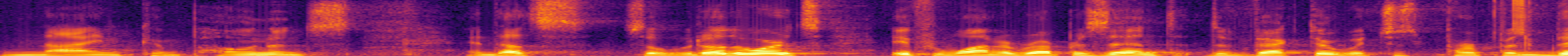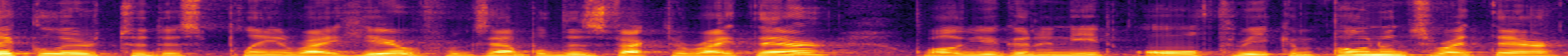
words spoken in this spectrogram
nine components. And that's, so in other words, if we want to represent the vector which is perpendicular to this plane right here, for example, this vector right there, well, you're going to need all three components right there.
